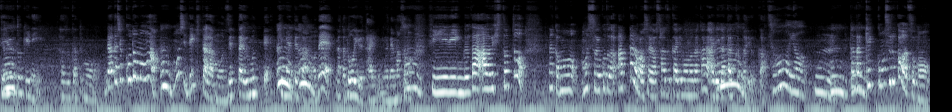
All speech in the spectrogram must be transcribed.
ていう時に授かってもうで私子供はうん。もしできたらもう絶対産むって決めてたので、なんかどういうタイミングで、まあ、そのフィーリングが合う人となんかもうもしそういうことがあったらまあそれは授かり物だからありがたくというか、そうよ。うん。うん。ただ結婚するかはその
